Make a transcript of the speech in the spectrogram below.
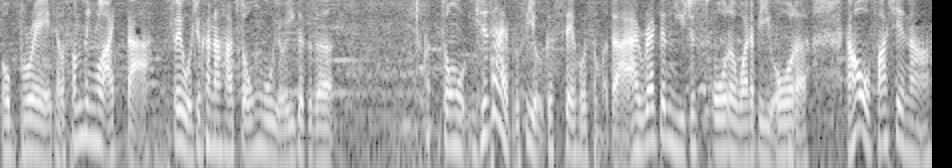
or bread or something like that。所以我就看到他中午有一个这个中午，其实他也不是有个 set 或什么的。I reckon you just order whatever you order。然后我发现啊。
